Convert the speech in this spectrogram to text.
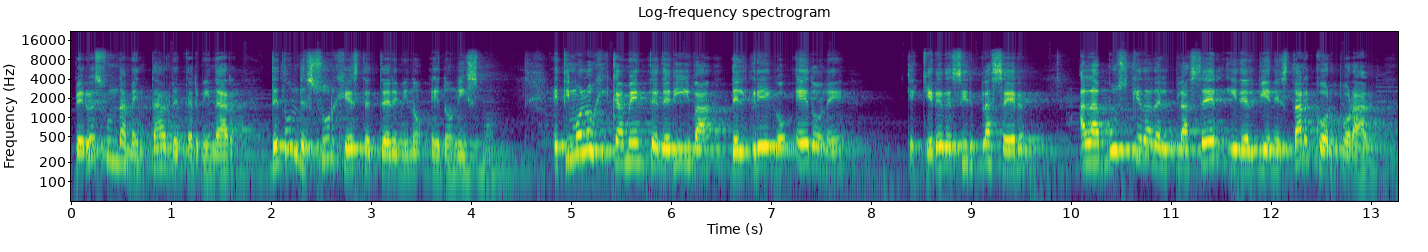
Pero es fundamental determinar de dónde surge este término hedonismo. Etimológicamente deriva del griego hedone, que quiere decir placer, a la búsqueda del placer y del bienestar corporal,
